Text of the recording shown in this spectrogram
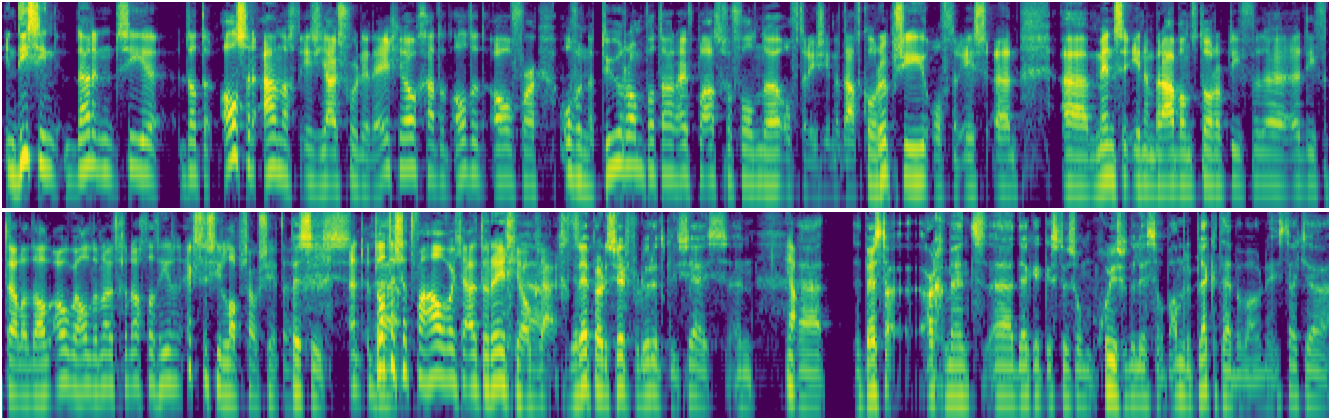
in, die zin, daarin zie je dat er, als er aandacht is juist voor de regio, gaat het altijd over of een natuurramp wat daar heeft plaatsgevonden, of er is inderdaad corruptie, of er is een, eh, mensen in een Brabants dorp die, eh, die vertellen dan, oh, we hadden nooit gedacht dat hier een ecstasy lab zou zitten. precies. En dat Ja. is het verhaal wat je uit de regio Ja, Je reproduceert voortdurend clichés. En Ja. eh, het beste argument, eh, denk ik, is dus om goede journalisten op andere plekken te hebben wonen. Is dat je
